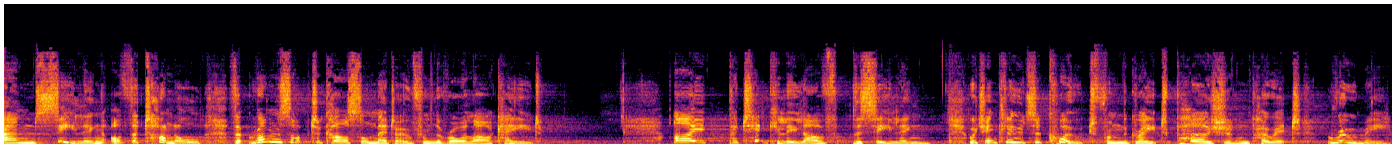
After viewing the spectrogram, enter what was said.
and ceiling of the tunnel that runs up to Castle Meadow from the Royal Arcade. I particularly love the ceiling, which includes a quote from the great Persian poet Rumi.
